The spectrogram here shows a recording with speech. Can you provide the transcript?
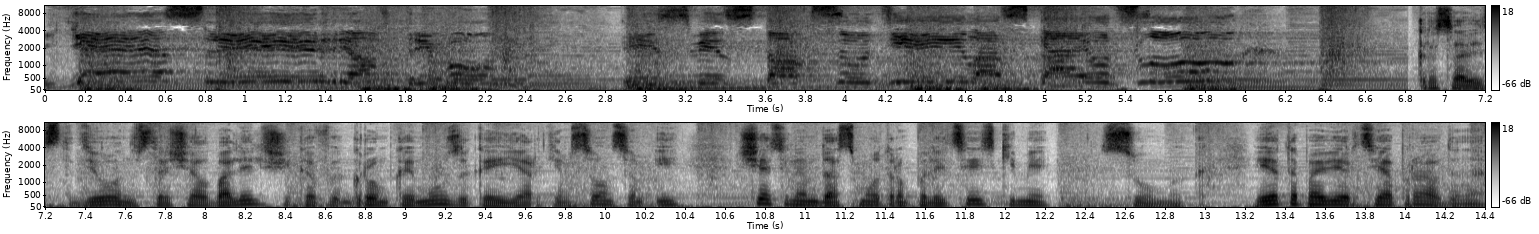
Если рев трибун и свисток судьи ласкают слух, Красавец стадион встречал болельщиков громкой музыкой, ярким солнцем и тщательным досмотром полицейскими сумок. И это, поверьте, оправдано.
